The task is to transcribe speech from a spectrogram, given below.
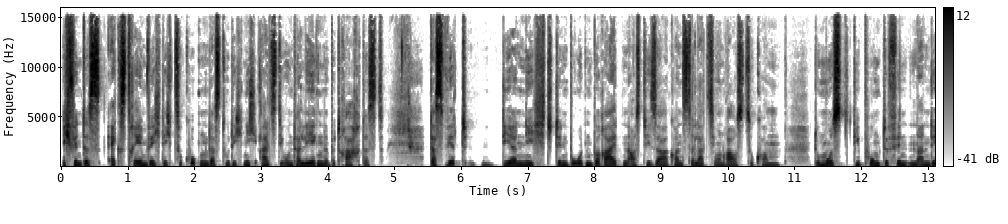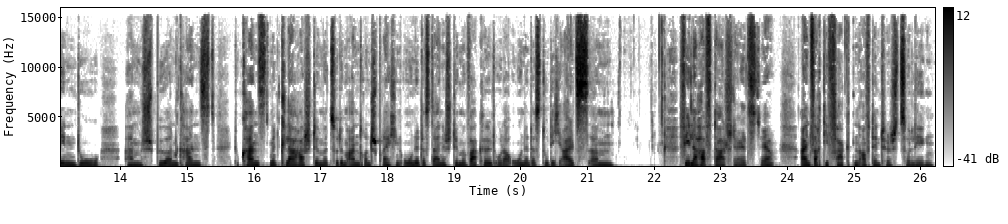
Ich finde es extrem wichtig zu gucken, dass du dich nicht als die Unterlegene betrachtest das wird dir nicht den Boden bereiten, aus dieser Konstellation rauszukommen. Du musst die Punkte finden, an denen du ähm, spüren kannst, du kannst mit klarer Stimme zu dem anderen sprechen, ohne dass deine Stimme wackelt oder ohne dass du dich als ähm, fehlerhaft darstellst, ja. Einfach die Fakten auf den Tisch zu legen.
